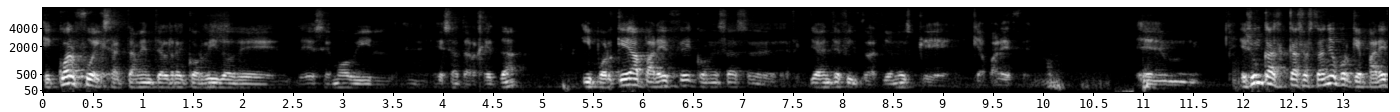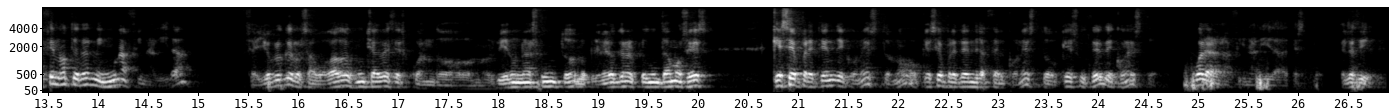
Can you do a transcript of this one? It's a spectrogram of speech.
¿Y ¿Cuál fue exactamente el recorrido de, ese móvil, eh, esa tarjeta? ¿Y por qué aparece con esas, eh, efectivamente, filtraciones que, aparecen? Em, es un caso extraño porque parece no tener ninguna finalidad. O sea, yo creo que los abogados muchas veces cuando nos viene un asunto, lo primero que nos preguntamos es ¿Qué se pretende con esto? ¿no? ¿Qué se pretende hacer con esto? ¿Qué sucede con esto? ¿Cuál era la finalidad de esto? Es decir,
